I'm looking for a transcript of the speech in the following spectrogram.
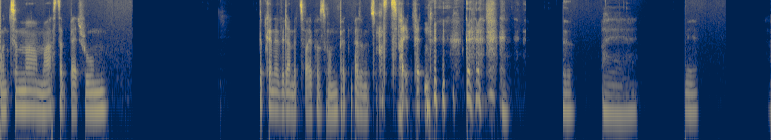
Wohnzimmer, Master Bedroom. Gibt keine Villa mit zwei Personenbetten, also mit zwei Betten. Eieiei. nee. Äh,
